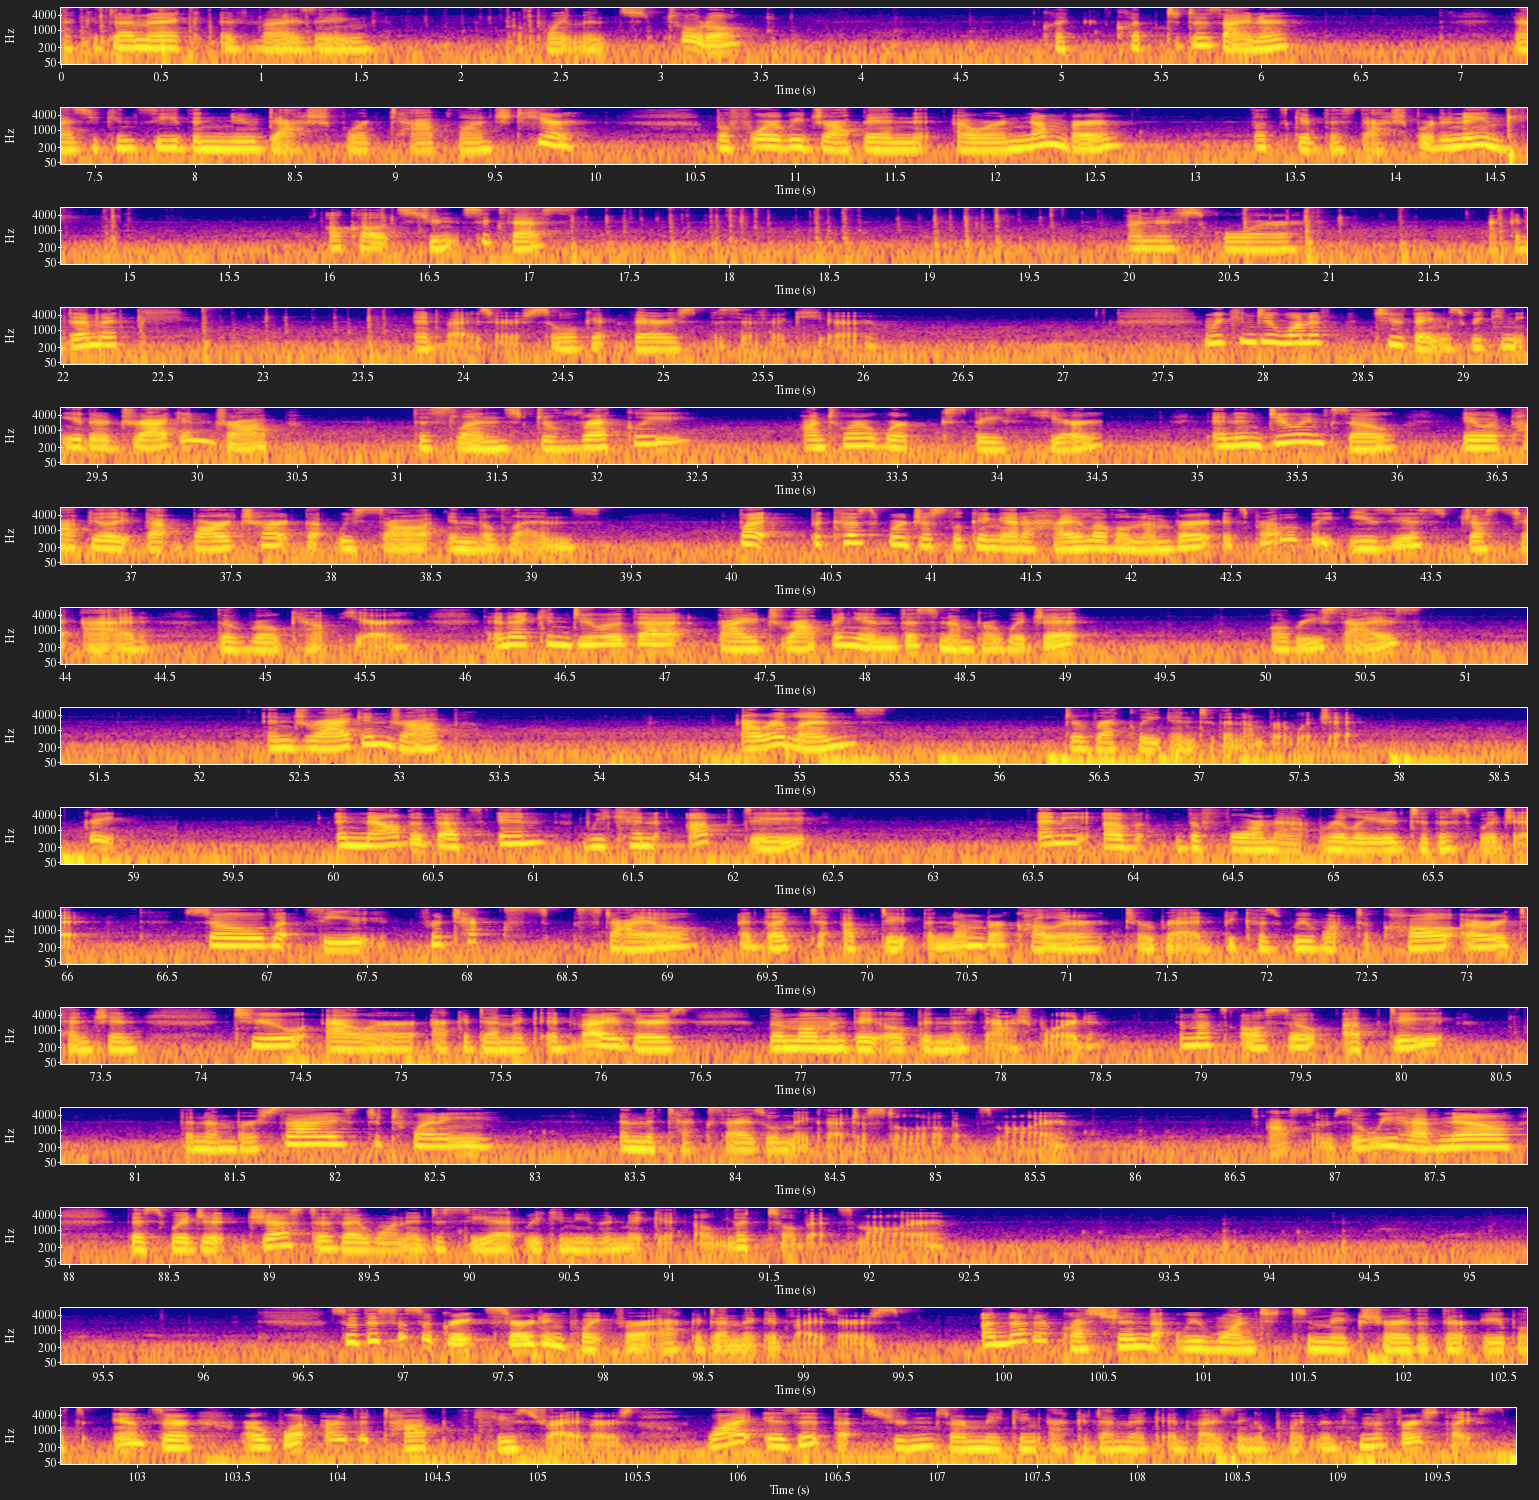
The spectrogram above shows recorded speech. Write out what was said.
Academic Advising appointments total. Click Clip to Designer. And as you can see, the new dashboard tab launched here. Before we drop in our number, let's give this dashboard a name. I'll call it Student Success underscore academic advisor. So we'll get very specific here. And we can do one of two things. We can either drag and drop this lens directly onto our workspace here. And in doing so, it would populate that bar chart that we saw in the lens. But because we're just looking at a high level number, it's probably easiest just to add the row count here. And I can do that by dropping in this number widget. I'll resize and drag and drop our lens directly into the number widget. Great. And now that that's in, we can update any of the format related to this widget. So let's see, for text style, I'd like to update the number color to red because we want to call our attention to our academic advisors the moment they open this dashboard. And let's also update the number size to 20, and the text size will make that just a little bit smaller. Awesome. So we have now this widget just as I wanted to see it. We can even make it a little bit smaller. So this is a great starting point for our academic advisors. Another question that we wanted to make sure that they're able to answer are what are the top case drivers? Why is it that students are making academic advising appointments in the first place?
